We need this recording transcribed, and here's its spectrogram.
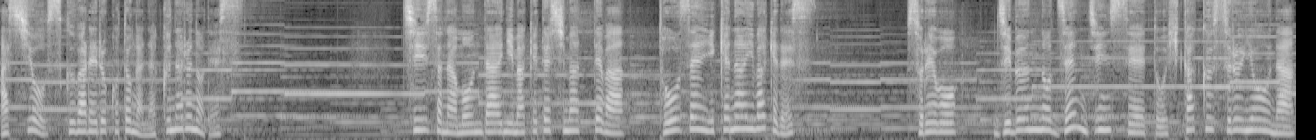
足をすくわれることがなくなるのです。小さな問題に負けてしまっては当然いけないわけです。それを自分の全人生と比較するような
